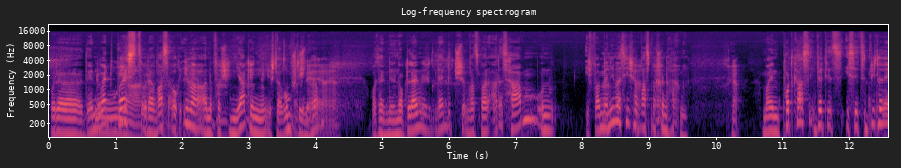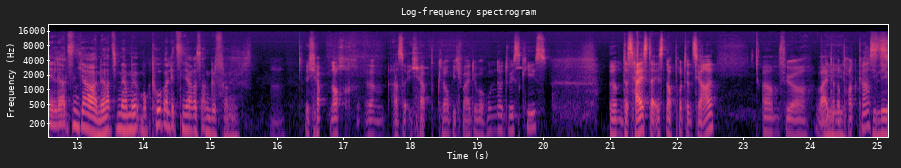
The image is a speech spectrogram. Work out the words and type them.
oder den Oh, Redbreast ja. oder was auch immer an verschiedenen Jahrgängen ich da rumstehen habe. ja, ja. Oder eine Knock Landage, was wir alles haben. Und ich war mir nicht mehr sicher, was wir schon hatten. Mein Podcast wird jetzt, ist jetzt ein bisschen älter als ein Jahr. Ne? Hat- Wir haben im Oktober letzten Jahres angefangen. Ich habe noch, ähm, also ich habe, glaube ich, weit über 100 Whiskys. Ähm, das heißt, da ist noch Potenzial ähm, für weitere Die- Podcasts. die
